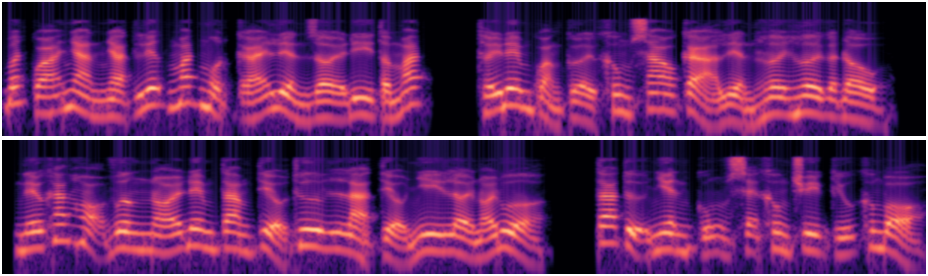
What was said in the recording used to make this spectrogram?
bất quá nhàn nhạt liếc mắt một cái liền rời đi tầm mắt, thấy đêm quảng cười không sao cả liền hơi hơi gật đầu. Nếu khác họ vương nói đêm tam tiểu thư là tiểu nhi lời nói đùa, ta tự nhiên cũng sẽ không truy cứu không bỏ.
